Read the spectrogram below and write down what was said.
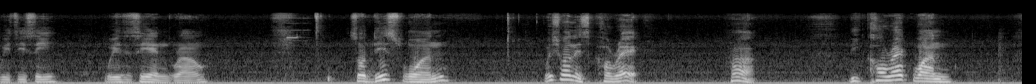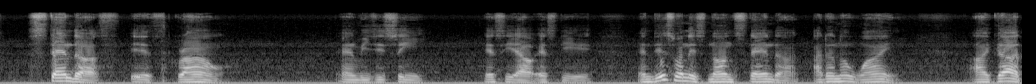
VCC VCC and ground. So this one which one is correct? Huh. The correct one standard is ground and VCC SCL SDA and this one is non-standard. I don't know why. I got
